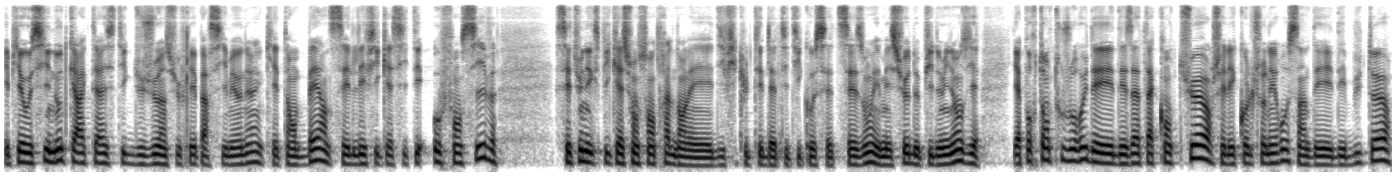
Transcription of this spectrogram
Et puis, il y a aussi une autre caractéristique du jeu insufflé par Simeone, qui est en berne, c'est l'efficacité offensive. C'est une explication centrale dans les difficultés de l'Atlético cette saison. Et messieurs, depuis 2011, il y a, pourtant toujours eu des, attaquants tueurs chez les Colchoneros, hein, des, des buteurs.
